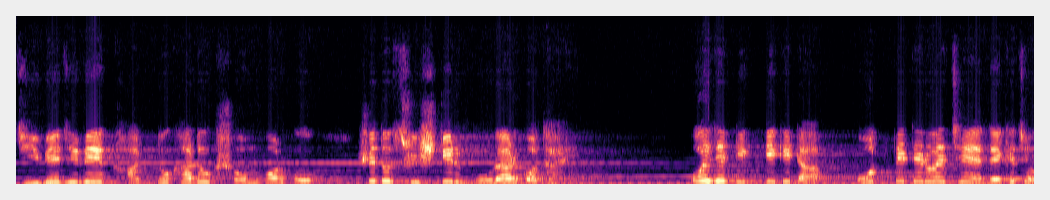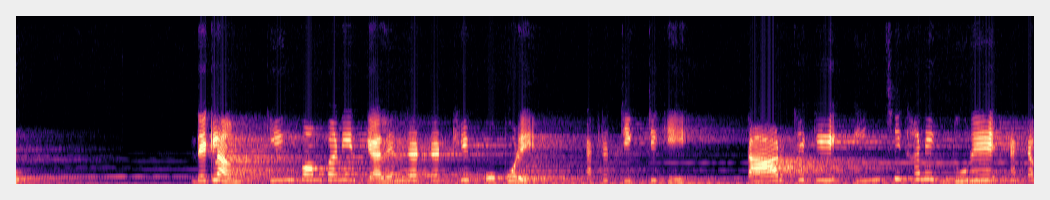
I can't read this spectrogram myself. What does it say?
জীবে জীবে খাদ্য খাদক সম্পর্ক সে তো সৃষ্টির গোড়ার কথা ওই যে টিকটিকিটা ওত পেতে রয়েছে, দেখেছ? দেখলাম কিং কোম্পানির ক্যালেন্ডারটার ঠিক ওপরে। একটা টিকটিকি তার থেকে ইঞ্চিখানিক দূরে একটা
